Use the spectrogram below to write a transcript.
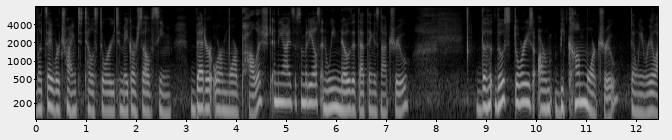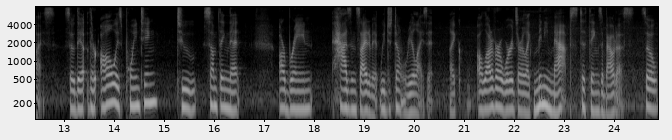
let's say we're trying to tell a story to make ourselves seem better or more polished in the eyes of somebody else and we know that that thing is not true the those stories are become more true than we realize. So they they're always pointing to something that our brain has inside of it. We just don't realize it. Like a lot of our words are like mini maps to things about us. So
